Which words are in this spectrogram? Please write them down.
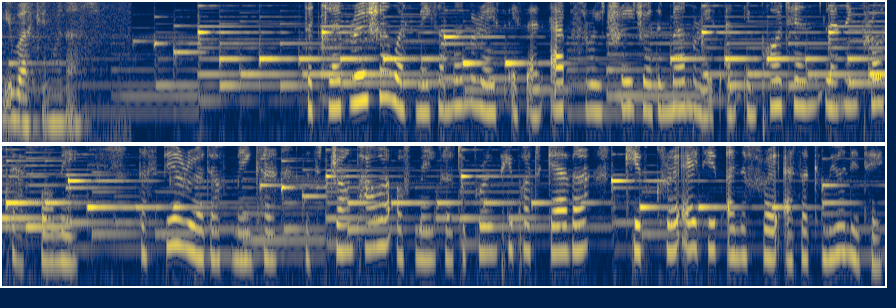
you working with us. The collaboration with Maker Memories is an absolute treasured memories and important learning process for me. The spirit of Maker, the strong power of Maker to bring people together, keep creative and free as a community,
